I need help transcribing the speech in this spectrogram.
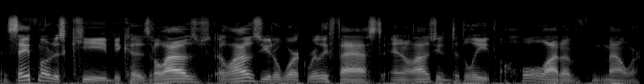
And safe mode is key because it allows allows you to work really fast and it allows you to delete a whole lot of malware.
